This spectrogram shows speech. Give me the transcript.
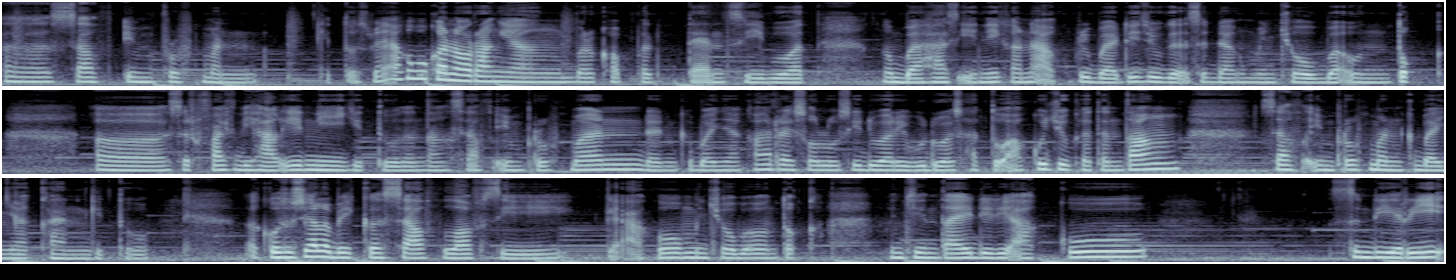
uh, eh, self improvement gitu. Sebenarnya aku bukan orang yang berkompetensi buat ngebahas ini karena aku pribadi juga sedang mencoba untuk uh, survive di hal ini gitu tentang self improvement dan kebanyakan resolusi 2021 aku juga tentang self improvement kebanyakan gitu. Uh, khususnya lebih ke self love sih. Kayak aku mencoba untuk mencintai diri aku sendiri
